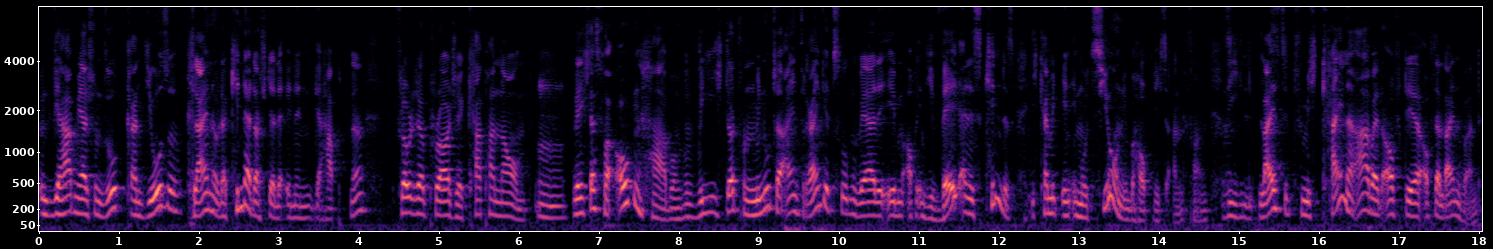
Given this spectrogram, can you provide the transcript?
und wir haben ja schon so grandiose kleine oder KinderdarstellerInnen gehabt, ne? Florida Project, Capernaum. Mhm. Wenn ich das vor Augen habe und wie ich dort von Minute eins reingezogen werde, eben auch in die Welt eines Kindes, ich kann mit ihren Emotionen überhaupt nichts anfangen. Sie leistet für mich keine Arbeit auf der, auf der Leinwand.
